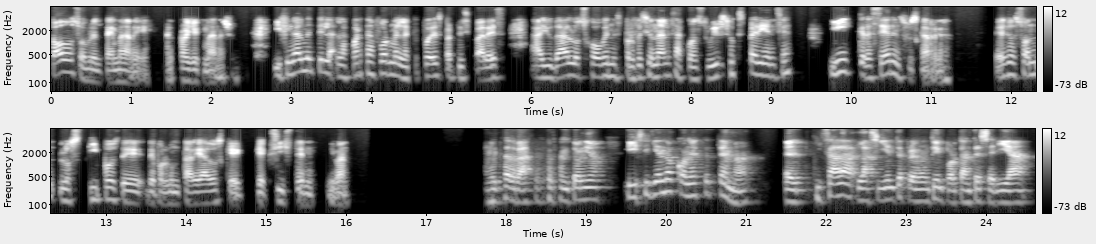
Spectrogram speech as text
todo sobre el tema de, Project Management. Y finalmente, la, cuarta forma en la que puedes participar es ayudar a los jóvenes profesionales a construir su experiencia y crecer en sus carreras. Esos son los tipos de, voluntariados que, existen, Iván. Muchas gracias, José Antonio. Y siguiendo con este tema, quizá la, siguiente pregunta importante sería,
